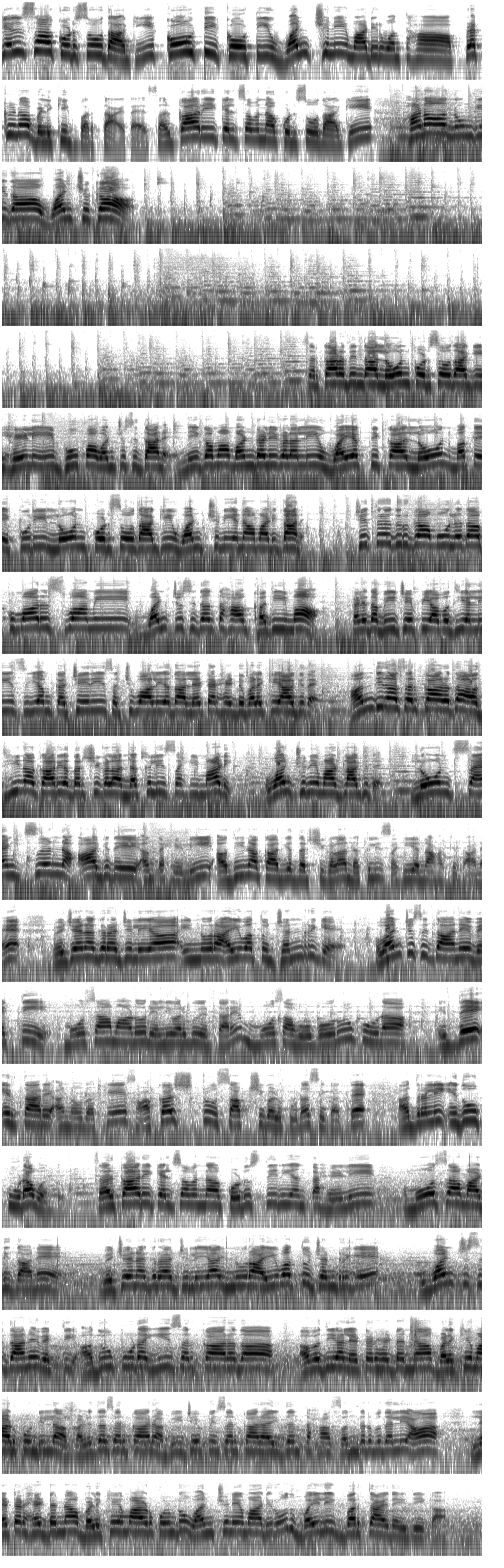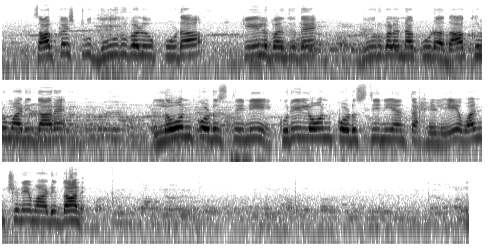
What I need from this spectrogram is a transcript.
ಕೆಲಸ ಕೊಡಿಸೋದಾಗಿ ಕೋಟಿ ಕೋಟಿ ವಂಚನೆ ಮಾಡಿರುವಂತಹ ಪ್ರಕರಣ ಬೆಳಕಿಗೆ ಬರ್ತಾ ಇದೆ. ಸರ್ಕಾರಿ ಕೆಲಸವನ್ನ ಕೊಡಿಸೋದಾಗಿ ಹಣ ನುಂಗಿದ ವಂಚಕ. ಸರ್ಕಾರದಿಂದ ಲೋನ್ ಕೊಡಿಸೋದಾಗಿ ಹೇಳಿ ಭೂಪ ವಂಚಿಸಿದ್ದಾನೆ. ನಿಗಮ ಮಂಡಳಿಗಳಲ್ಲಿ ವೈಯಕ್ತಿಕ ಲೋನ್ ಮತ್ತೆ ಕುರಿ ಲೋನ್ ಕೊಡಿಸೋದಾಗಿ ವಂಚನೆಯನ್ನ ಮಾಡಿದ್ದಾನೆ. ಚಿತ್ರದುರ್ಗ ಮೂಲದ ಕುಮಾರಸ್ವಾಮಿ ವಂಚಿಸಿದಂತಹ ಖದೀಮ. ಕಳೆದ ಬಿಜೆಪಿ ಅವಧಿಯಲ್ಲಿ ಸಿಎಂ ಕಚೇರಿ ಸಚಿವಾಲಯದ ಲೆಟರ್ ಹೆಡ್ ಬಳಕೆಯಾಗಿದೆ. ಅಂದಿನ ಸರ್ಕಾರದ ಅಧೀನ ಕಾರ್ಯದರ್ಶಿಗಳ ನಕಲಿ ಸಹಿ ಮಾಡಿ ವಂಚನೆ ಮಾಡಲಾಗಿದೆ. ಲೋನ್ ಸ್ಯಾಂಕ್ಷನ್ ಆಗಿದೆ ಅಂತ ಹೇಳಿ ಅಧೀನ ಕಾರ್ಯದರ್ಶಿಗಳ ನಕಲಿ ಸಹಿಯನ್ನ ಹಾಕಿದ್ದಾನೆ. ವಿಜಯನಗರ ಜಿಲ್ಲೆಯ ಇನ್ನೂರ ಐವತ್ತು ಜನರಿಗೆ ವಂಚಿಸಿದ್ದಾನೆ ವ್ಯಕ್ತಿ. ಮೋಸ ಮಾಡೋರು ಎಲ್ಲಿವರೆಗೂ ಇರ್ತಾರೆ? ಮೋಸ ಹೋಗೋರು ಕೂಡ ಇದ್ದೇ ಇರ್ತಾರೆ ಅನ್ನೋದಕ್ಕೆ ಸಾಕಷ್ಟು ಸಾಕ್ಷಿಗಳು ಕೂಡ ಸಿಗತ್ತೆ. ಅದರಲ್ಲಿ ಇದು ಕೂಡ ಒಂದು. ಸರ್ಕಾರಿ ಕೆಲಸವನ್ನ ಕೊಡಿಸ್ತೀನಿ ಅಂತ ಹೇಳಿ ಮೋಸ ಮಾಡಿದ್ದಾನೆ ವಿಜಯನಗರ ಜಿಲ್ಲೆಯ ಇನ್ನೂರ ಐವತ್ತು ಜನರಿಗೆ ವಂಚಿಸಿದ್ದಾನೆ ವ್ಯಕ್ತಿ. ಅದು ಕೂಡ ಈ ಸರ್ಕಾರದ ಅವಧಿಯ ಲೆಟರ್ ಹೆಡ್ ಅನ್ನ ಬಳಕೆ ಮಾಡಿಕೊಂಡಿಲ್ಲ. ಕಳೆದ ಸರ್ಕಾರ, ಬಿಜೆಪಿ ಸರ್ಕಾರ ಇದ್ದಂತಹ ಸಂದರ್ಭದಲ್ಲಿ ಆ ಲೆಟರ್ ಹೆಡ್ ಅನ್ನ ಬಳಕೆ ಮಾಡಿಕೊಂಡು ವಂಚನೆ ಮಾಡಿರೋದು ಬಯಲಿಗೆ ಬರ್ತಾ ಇದೆ ಇದೀಗ. ಸಾಕಷ್ಟು ದೂರುಗಳು ಕೂಡ ಕೇಳಿ ಬಂದಿದೆ. ದೂರುಗಳನ್ನು ಕೂಡ ದಾಖಲು ಮಾಡಿದ್ದಾರೆ. ಲೋನ್ ಕೊಡಿಸ್ತೀನಿ, ಕುರಿ ಲೋನ್ ಕೊಡಿಸ್ತೀನಿ ಅಂತ ಹೇಳಿ ವಂಚನೆ ಮಾಡಿದ್ದಾನೆ.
